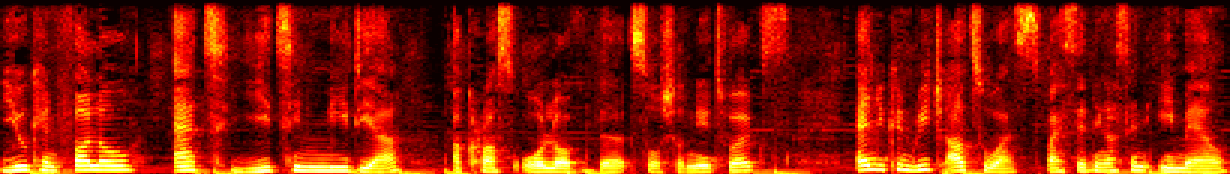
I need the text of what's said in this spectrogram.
You can follow at Yiti Media across all of the social networks. And you can reach out to us by sending us an email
